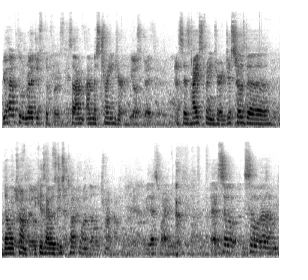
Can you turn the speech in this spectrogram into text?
You have to register first. So I'm, I'm a stranger. You're straight. It says hi stranger. It just shows the Donald Trump because I was just talking about Donald Trump. Maybe that's why. Uh, so so um,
